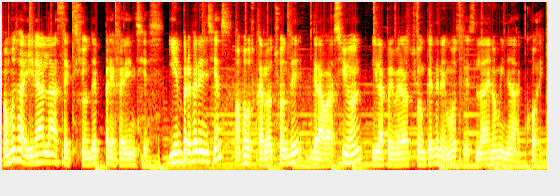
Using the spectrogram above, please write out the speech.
vamos a ir a la sección de preferencias y en preferencias vamos a buscar la opción de grabación y la primera opción que tenemos es la denominada codec.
